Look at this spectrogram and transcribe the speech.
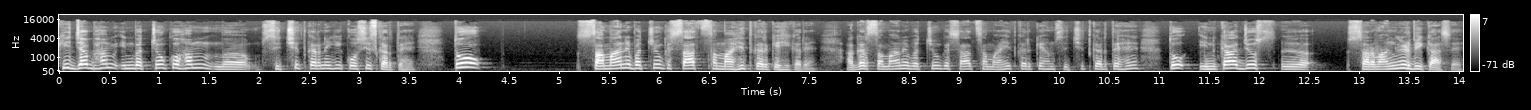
कि जब हम इन बच्चों को हम शिक्षित करने की कोशिश करते हैं तो सामान्य बच्चों के साथ समाहित करके ही करें। अगर सामान्य बच्चों के साथ समाहित करके हम शिक्षित करते हैं तो इनका जो सर्वांगीण विकास है,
